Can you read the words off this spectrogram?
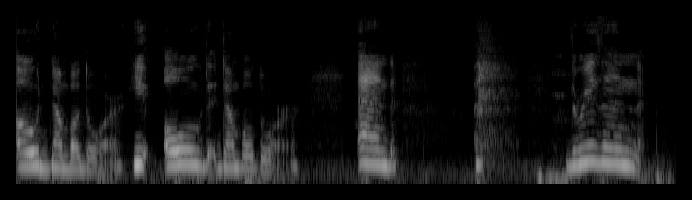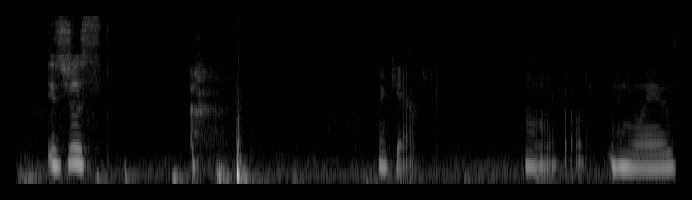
owed Dumbledore. He owed Dumbledore. And the reason is just I can't. Oh my god. Anyways,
